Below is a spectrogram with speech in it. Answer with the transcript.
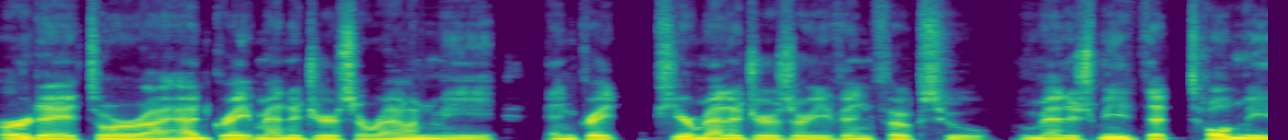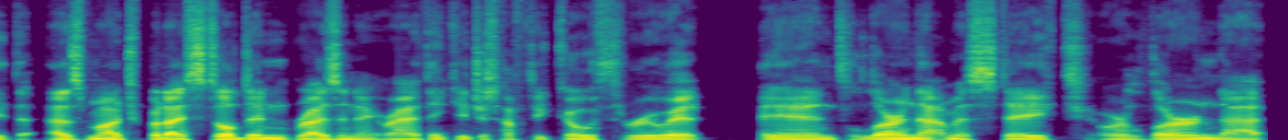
heard it or I had great managers around me and great peer managers or even folks who, who managed me that told me as much, but I still didn't resonate, right? I think you just have to go through it and learn that mistake or learn that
